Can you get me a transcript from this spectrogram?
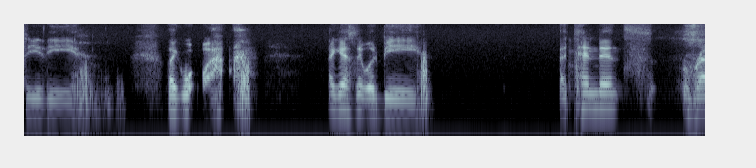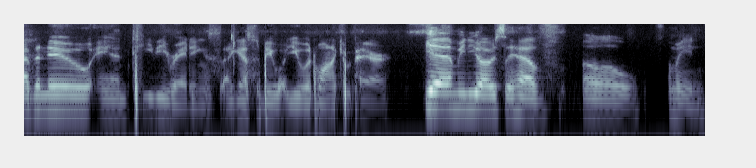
see the like. wh- I guess it would be attendance, revenue, and TV ratings. I guess would be what you would want to compare. Yeah, I mean, you obviously have. Oh, I mean,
